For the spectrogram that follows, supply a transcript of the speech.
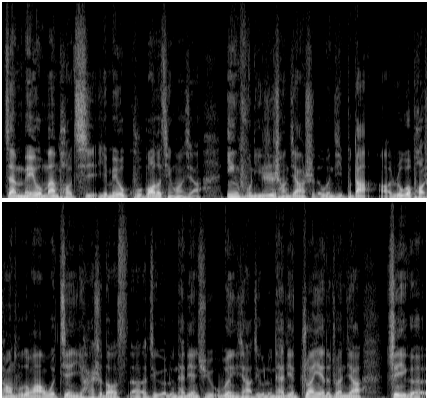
在没有慢跑器也没有鼓包的情况下，应付你日常驾驶的问题不大啊。如果跑长途的话，我建议你还是到呃这个轮胎店去问一下这个轮胎店专业的专家这个。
